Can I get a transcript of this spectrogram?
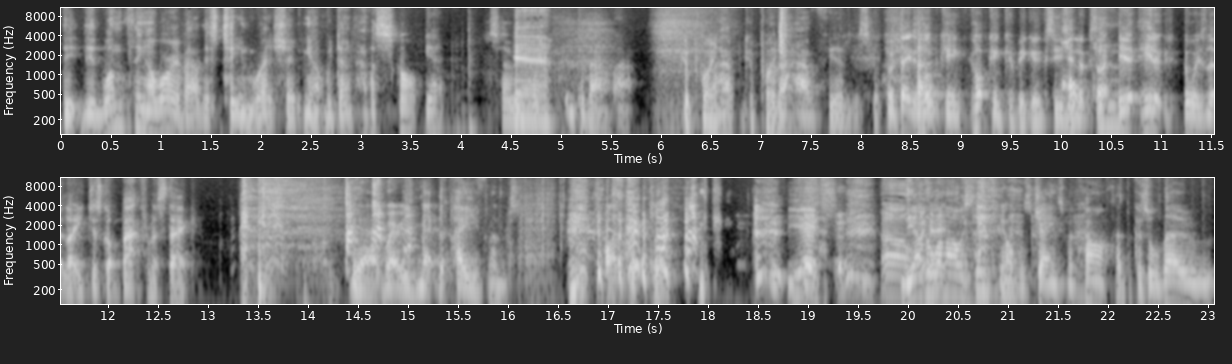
the the one thing I worry about this team where it's shaping up, we don't have a Scott yet. So we've Yeah. got to think about that. Good point. I have, Good point. gotta have yeah, the Well, David So- Hopkin, Hopkin could be good because he looks like he, he looks, always looked like he just got back from a stag. yeah, where he met the pavement quite quickly. yes. Oh, the other okay. one I was thinking of was James MacArthur because although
